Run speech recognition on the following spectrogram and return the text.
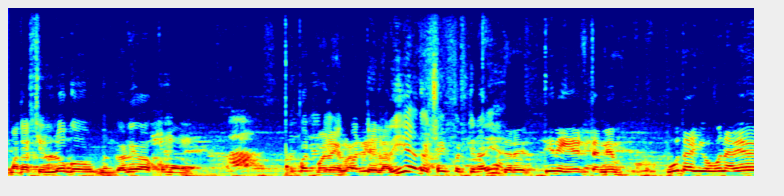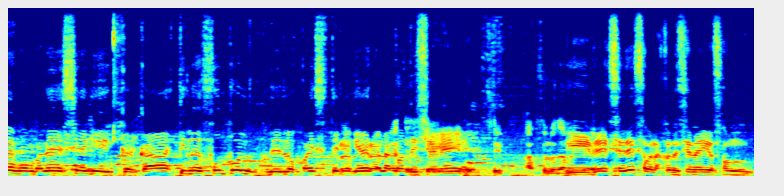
matarse el loco en realidad es como parte, Bueno, es parte de la vida, ¿cachai? Parte de la vida. Pero tiene que ver también, puta, yo una vez Bombalé decía que ca- cada estilo de fútbol de los países tiene que ver con las Sí, condiciones. Sí, absolutamente. Y debe ser eso, las condiciones de ellos son,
